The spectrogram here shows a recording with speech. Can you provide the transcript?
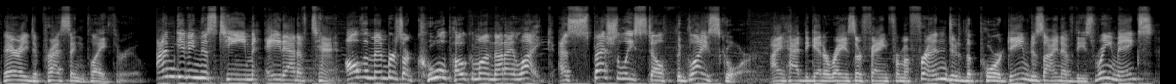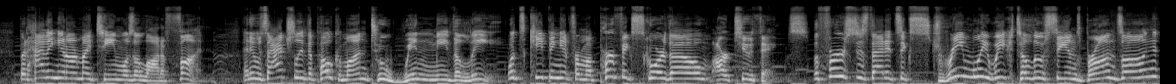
very depressing playthrough. I'm giving this team 8 out of 10. All the members are cool Pokemon that I like, especially Stealth the Gliscor. I had to get a Razor Fang from a friend due to the poor game design of these remakes, but having it on my team was a lot of fun and it was actually the Pokemon to win me the league. What's keeping it from a perfect score though are two things. The first is that it's extremely weak to Lucian's Bronzong,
